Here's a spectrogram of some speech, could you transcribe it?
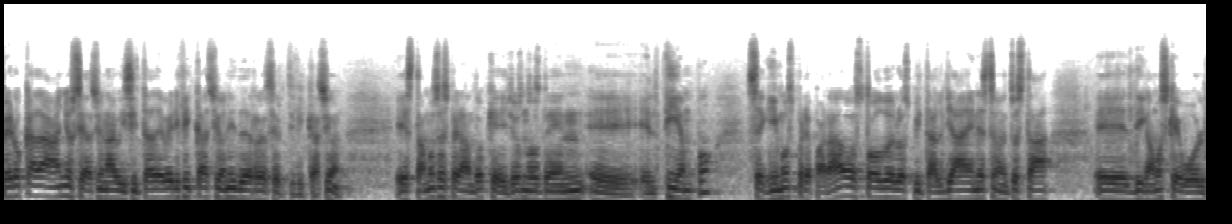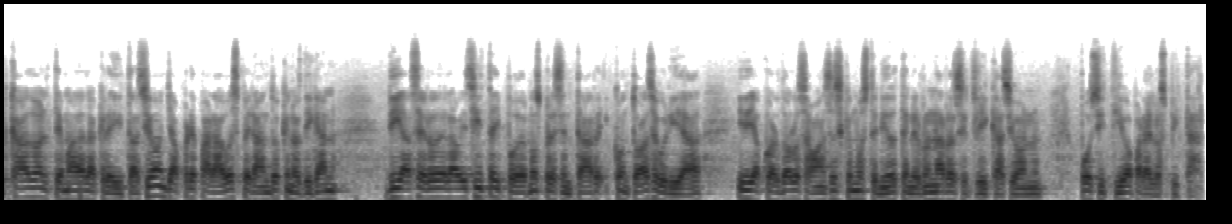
pero cada año se hace una visita de verificación y de recertificación. Estamos esperando que ellos nos den eh, el tiempo. Seguimos preparados. Todo el hospital ya en este momento está, eh, digamos que volcado al tema de la acreditación, ya preparado esperando que nos digan día cero de la visita y podernos presentar con toda seguridad y de acuerdo a los avances que hemos tenido, tener una recertificación positiva para el hospital.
